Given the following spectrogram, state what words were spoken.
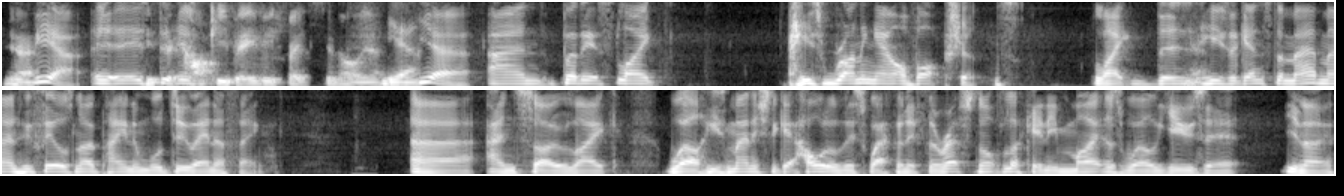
yeah, yeah. It's, he's the cocky baby face, you know, yeah, yeah, yeah. And but it's like he's running out of options. Like yeah. he's against a madman who feels no pain and will do anything. Uh, and so, like, well, he's managed to get hold of this weapon. If the ref's not looking, he might as well use it. You know,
